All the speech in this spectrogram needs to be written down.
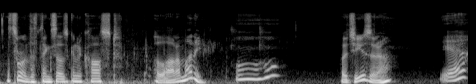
That's one of the things that was going to cost a lot of money. Mhm. Let's use it, huh? Yeah.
